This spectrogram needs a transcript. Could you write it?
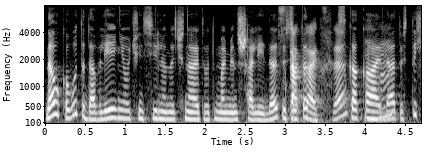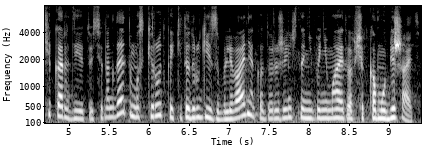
да, у кого-то давление очень сильно начинает в этот момент шалить, да, то скакать, есть это, да? Скакать, угу. да, то есть тахикардия, то есть иногда это маскирует какие-то другие заболевания, которые женщина не понимает вообще, к кому бежать.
